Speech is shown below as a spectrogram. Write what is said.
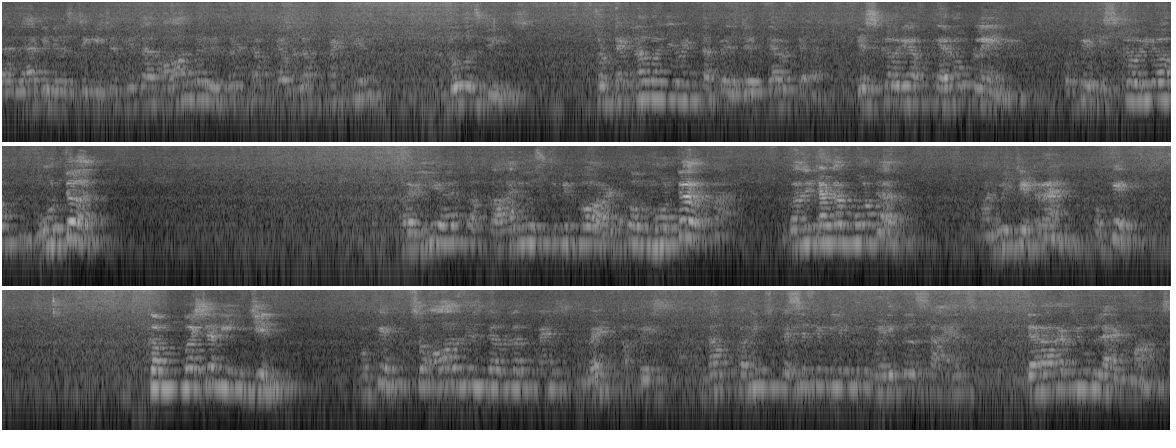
uh, lab investigations. These are all the result of development in those days. So technology went up as have uh, discovery of aeroplane, okay, discovery of motor. Earlier a car used to be called a motor car because it had a motor on which it ran, okay. Combustion engine, okay. So all these developments went apace. Now coming specifically to medical science, there are a few landmarks.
